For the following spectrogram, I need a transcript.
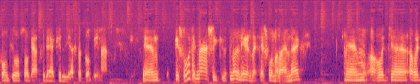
pont jól szolgált, hogy elkerülje ezt a problémát. És volt egy másik nagyon érdekes vonala ennek, ahogy, ahogy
